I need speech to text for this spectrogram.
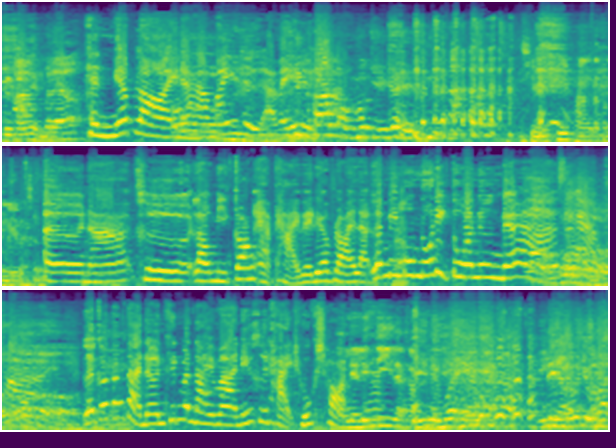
คือเขาผ่านเห็นไปแล้ว เห็นเรียบร้อยนะคะ ไม่เหลือไม่เหลือ ถ้าลงเมื่อกี้ก็เห็น ชีวิตพี่พังก็ตรงนี้แหละ เออนะ คือเรามีกล้องแอบถ่ายไว้เรียบร้อยแล้ว แล้วมีมุมนู้นอีกตัวหนึ่งนะคะซึ่งแอบถ่าย แล้วก็ตั้งแต่เดินขึ้นบันไดมานี่คือถ่ายทุกช็อตเรียลลิตี้แหละครับนี่นึกว่าเองนี่นึกว่าอยู่บ้าน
